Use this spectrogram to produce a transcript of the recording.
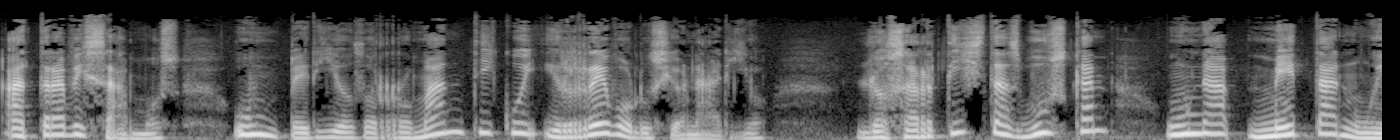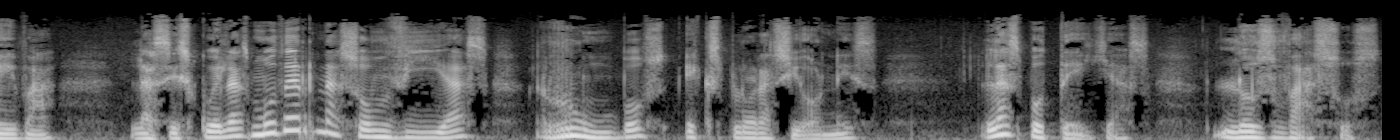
atravesamos un periodo romántico y revolucionario. Los artistas buscan una meta nueva. Las escuelas modernas son vías, rumbos, exploraciones. Las botellas, los vasos,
